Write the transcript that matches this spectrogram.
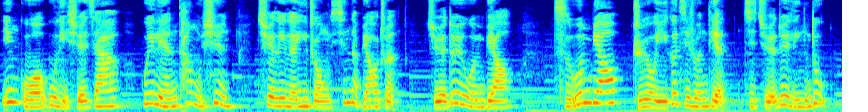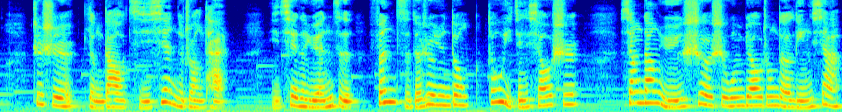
英国物理学家威廉·汤姆逊确立了一种新的标准——绝对温标。此温标只有一个基准点，即绝对零度，这是冷到极限的状态。一切的原子、分子的热运动都已经消失，相当于摄氏温标中的零下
